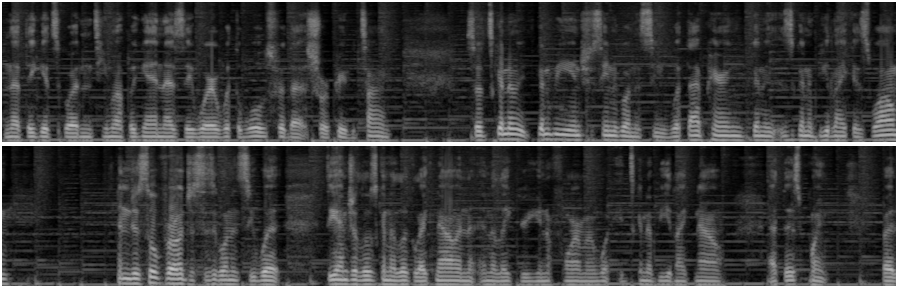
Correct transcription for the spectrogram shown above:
and that they get to go ahead and team up again as they were with the Wolves for that short period of time. So it's gonna gonna be interesting to go and see what that pairing gonna, is gonna be like as well. And just overall, just to go and see what D'Angelo is gonna look like now in, in a Laker uniform and what it's gonna be like now at this point but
